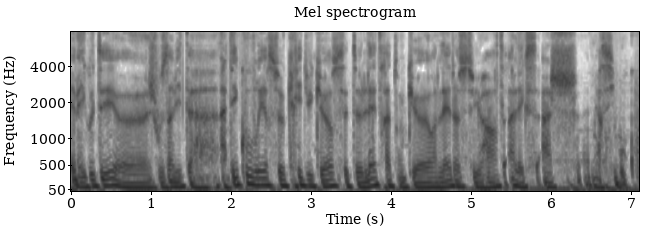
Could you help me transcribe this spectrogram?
Eh bien écoutez, euh, je vous invite à, à découvrir ce cri du cœur, cette lettre à ton cœur, Letters to your heart, Alex H. Merci beaucoup.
